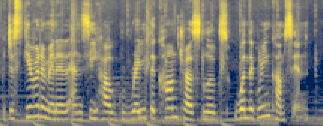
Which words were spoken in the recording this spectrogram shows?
but just give it a minute and see how great the contrast looks when the green comes in.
